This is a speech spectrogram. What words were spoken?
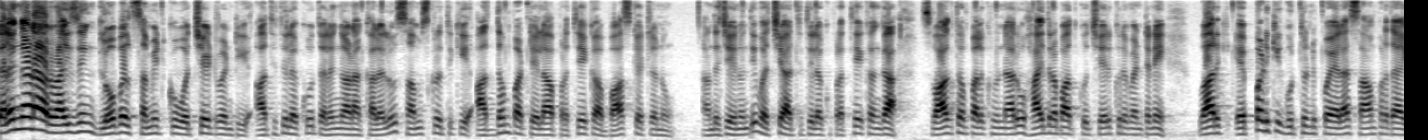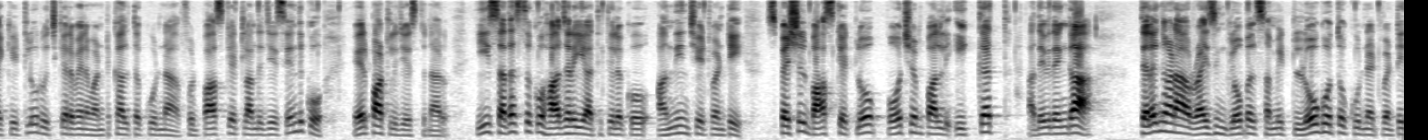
తెలంగాణ రైజింగ్ గ్లోబల్ సమ్మిట్కు వచ్చేటువంటి అతిథులకు తెలంగాణ కళలు సంస్కృతికి అద్దం పట్టేలా ప్రత్యేక బాస్కెట్లను అందజేయనుంది. వచ్చే అతిథులకు ప్రత్యేకంగా స్వాగతం పలుకునున్నారు. హైదరాబాద్కు చేరుకున్న వెంటనే వారికి ఎప్పటికీ గుర్తుండిపోయేలా సాంప్రదాయ కిట్లు రుచికరమైన వంటకాలతో కూడిన ఫుడ్ బాస్కెట్లు అందజేసేందుకు ఏర్పాట్లు చేస్తున్నారు. ఈ సదస్సుకు హాజరయ్యే అతిథులకు అందించేటువంటి స్పెషల్ బాస్కెట్లో పోచంపల్లి ఇక్కత్ అదేవిధంగా తెలంగాణ రైజింగ్ గ్లోబల్ సమ్మిట్ లోగోతో కూడినటువంటి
